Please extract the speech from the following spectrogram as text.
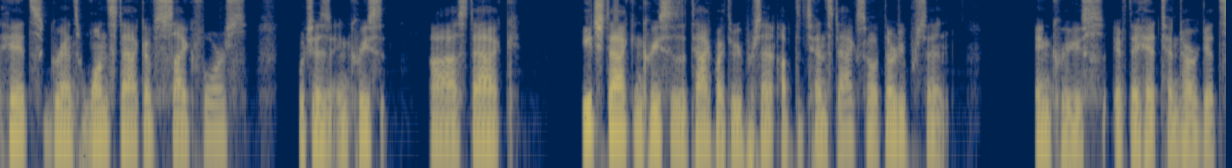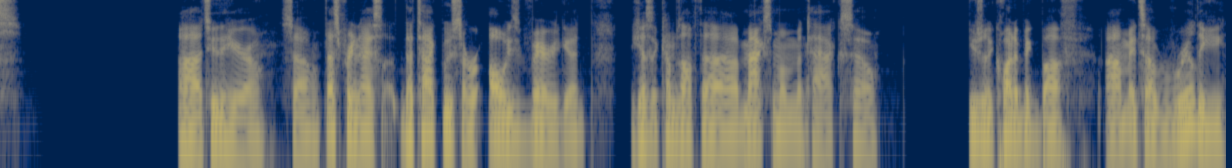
hits grants 1 stack of Psych Force, which is increased uh, stack. Each stack increases attack by 3% up to 10 stacks, so a 30% increase if they hit 10 targets uh, to the hero. So that's pretty nice. The attack boosts are always very good because it comes off the maximum attack. So usually quite a big buff. Um, it's a really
